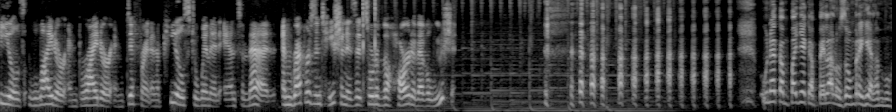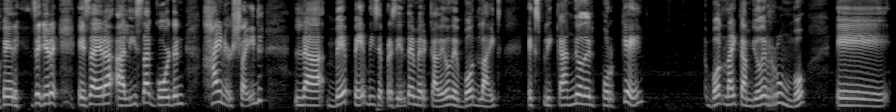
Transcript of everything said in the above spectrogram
feels lighter and brighter and different and appeals to women and to men. And representation is at sort of the heart of evolution. Una campaña que apela a los hombres y a las mujeres. Señores, esa era Alisa Gordon Heinerscheid, la BP, vicepresidenta de mercadeo de Bud Light, explicando del por qué Bud Light cambió de rumbo eh,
